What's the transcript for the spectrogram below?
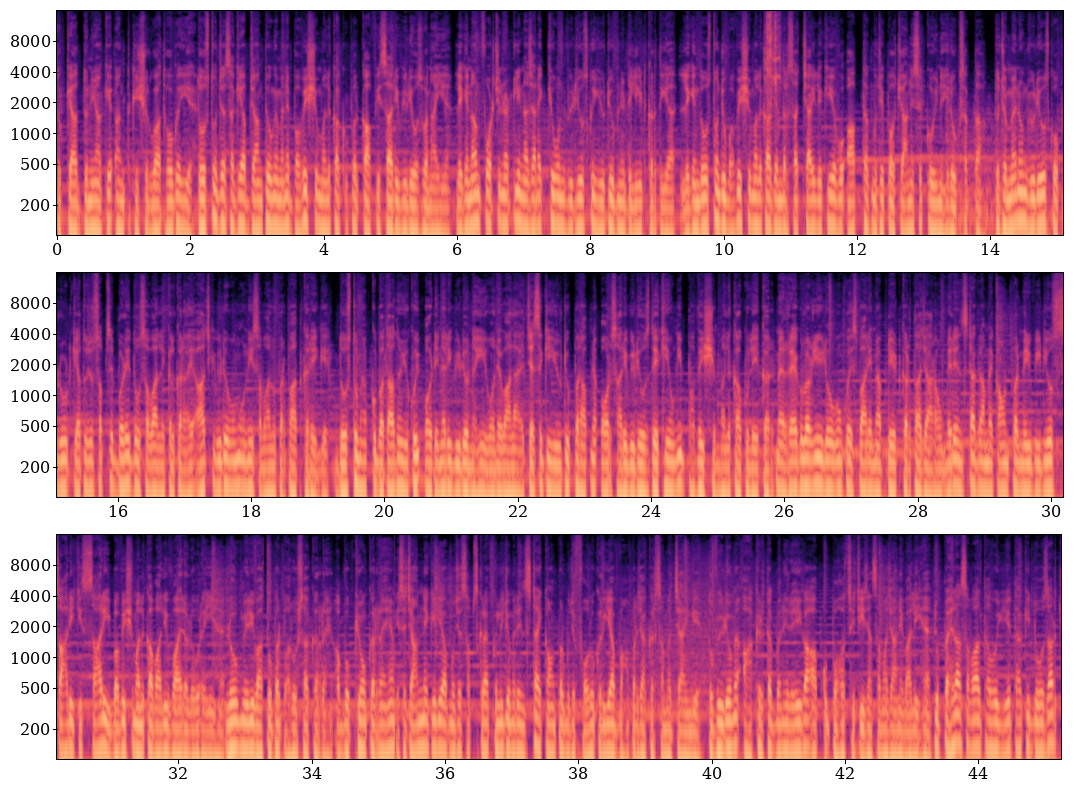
तो क्या दुनिया के अंत की शुरुआत हो गई है? दोस्तों, जैसा कि आप जानते होंगे, मैंने भविष्य मलिका के ऊपर काफ़ी सारी वीडियोस बनाई है, लेकिन अनफॉर्चुनेटली ना जाने क्यों उन वीडियोस को यूट्यूब ने डिलीट कर दिया है। लेकिन दोस्तों, जो भविष्य मलिका के अंदर सच्चाई लिखी है, वो आप तक मुझे पहुँचाने से कोई नहीं रोक सकता। तो जब मैंने उन वीडियोज़ को अपलोड किया तो जो सबसे बड़े दो सवाल निकल कर आए। आज की वीडियो में हम उन्हीं सवालों पर बात करेंगे। दोस्तों, मैं आपको बता दूँ, ये कोई ऑर्डिनरी वीडियो नहीं होने वाला है। जैसे की यूट्यूब पर आपने और सारी वीडियोज़ देखी होंगी भविष्य मलिका को लेकर। मैं रेगुलरली लोगों को इस बारे में अपडेट करता जा रहा हूँ। मेरे इंस्टाग्राम अकाउंट पर मेरी वीडियो सारी की सारी भविष्य मलका वाली वायरल हो रही हैं। लोग मेरी बातों पर भरोसा कर रहे हैं। अब वो क्यों कर रहे हैं? इसे जानने के लिए आप मुझे सब्सक्राइब कर लीजिए मेरे इंस्टा अकाउंट पर मुझे फॉलो करिए। आप वहाँ पर जाकर समझ जाएँगे। तो वीडियो में आखिर तक बने रहेगा आपको बहुत सी चीज़ें समझ आने वाली है। जो पहला सवाल था वो ये था की दो हज़ार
